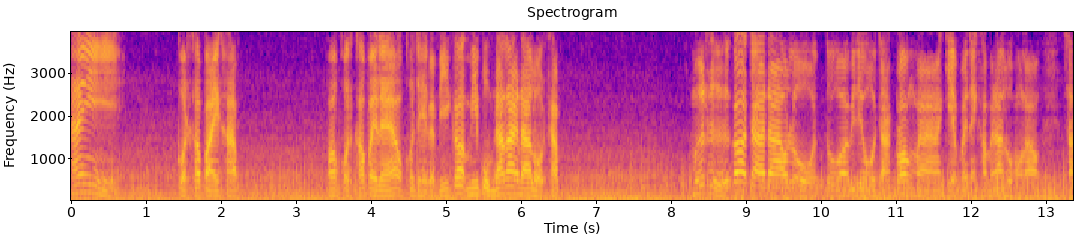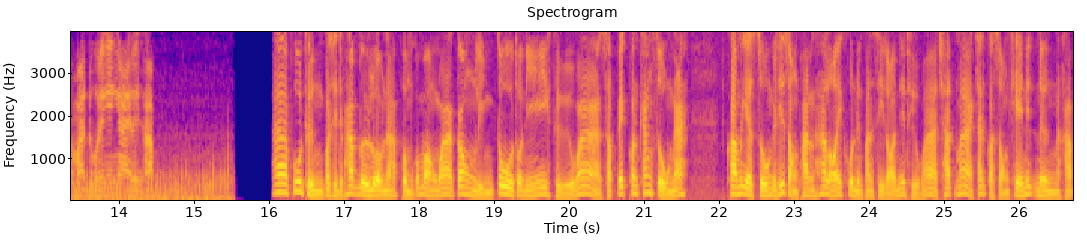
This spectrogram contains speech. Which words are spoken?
ให้กดเข้าไปครับ อกดเข้าไปแล้วคุณจะเห็นแบบนี้ก็มีปุ่มด้านล่างดาวน์โหลดครับ มือถือก็จะดาวน์โหลดตัววิดีโอจากกล้องมาเก็บไว้ในคาเมราโรของเรา สามารถดูได้ง่าย ๆ เลยครับถ้าพูดถึงประสิทธิภาพโดยรวมนะครับ ผมก็มองว่ากล้องหลิงตู้ตัวนี้ถือว่าสเปคค่อนข้างสูงนะ ความละเอียดสูงอยู่ที่ 2,500คูณ1,400 นี่ถือว่าชัดมากชัดกว่า 2K นิดนึงนะครับ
